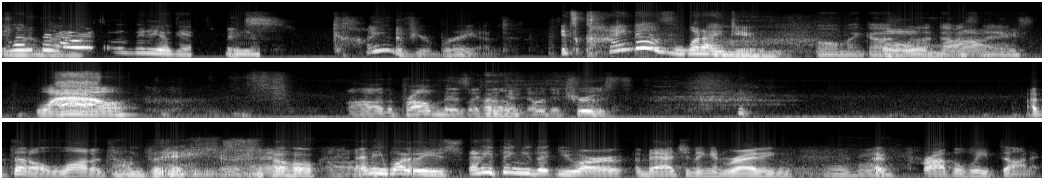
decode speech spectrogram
In my 100 hours of a video game. It's kind of your brand. It's kind of what I do. Oh my god. Oh one of the dumbest my. things. Wow. Uh, the problem is, I think Um. I know the truth. I've done a lot of dumb things. Sure. So Uh, any one of these, anything that you are imagining and writing, Mhm. I've probably done it.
